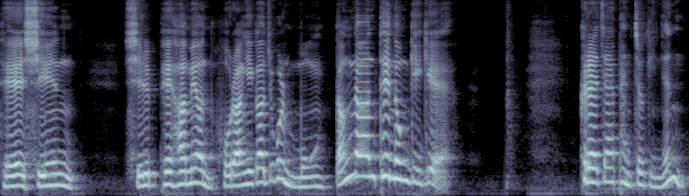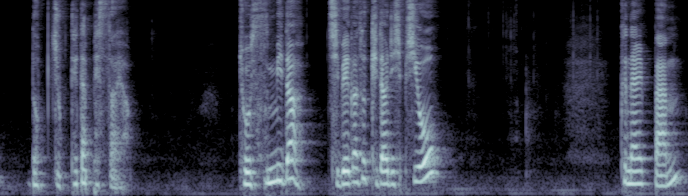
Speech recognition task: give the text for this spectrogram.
대신 실패하면 호랑이 가죽을 몽땅 나한테 넘기게. 그러자 반쪽이는 넙죽 대답했어요. 좋습니다. 집에 가서 기다리십시오. 그날 밤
